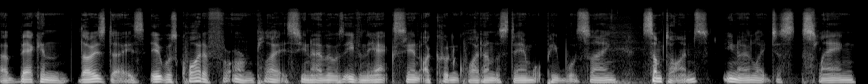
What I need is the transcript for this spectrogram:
uh, back in those days, it was quite a foreign place. You know, there was even the accent. I couldn't quite understand what people were saying. Sometimes, you know, like just slang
